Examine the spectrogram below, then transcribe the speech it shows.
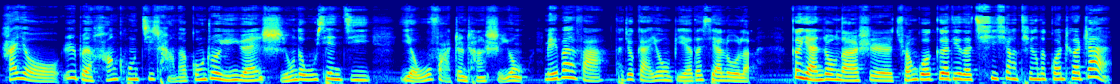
还有日本航空机场的工作人员使用的无线机也无法正常使用，没办法，他就改用别的线路了。更严重的是，全国各地的气象厅的观测站，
